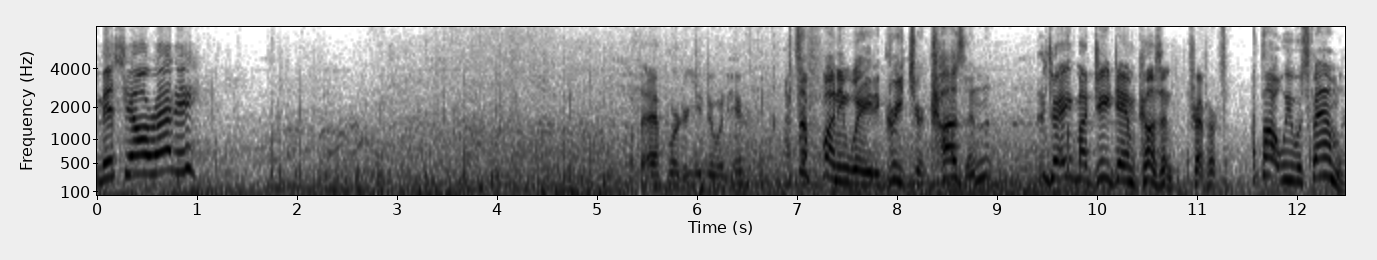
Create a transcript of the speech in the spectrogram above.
I miss you already. What the F word are you doing here? That's a funny way to greet your cousin. You ain't my G-damn cousin, Trevor. I thought we was family.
